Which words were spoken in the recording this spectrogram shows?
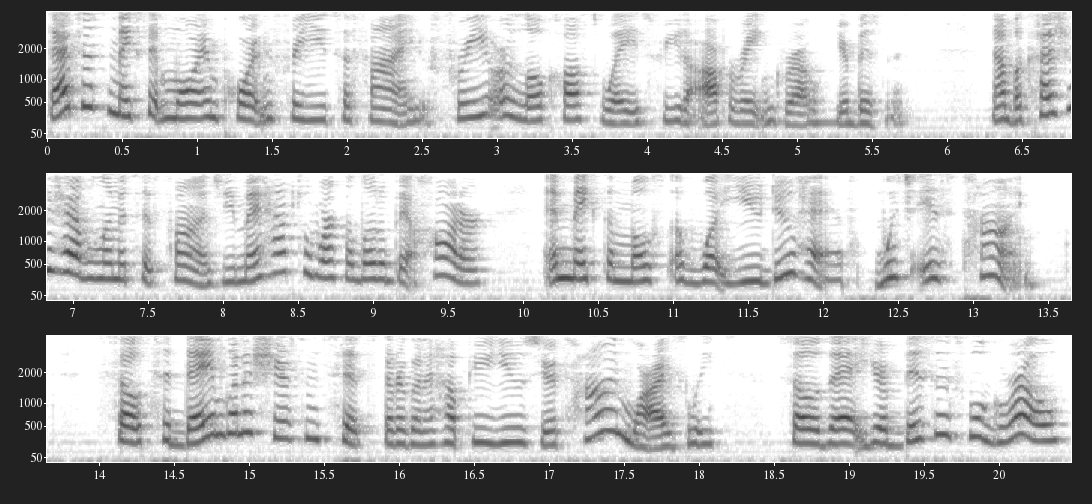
That just makes it more important for you to find free or low cost ways for you to operate and grow your business. Now, because you have limited funds, you may have to work a little bit harder and make the most of what you do have, which is time. So, today I'm going to share some tips that are going to help you use your time wisely so that your business will grow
